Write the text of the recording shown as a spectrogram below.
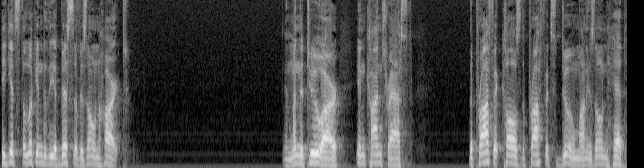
he gets to look into the abyss of his own heart. And when the two are in contrast, the prophet calls the prophet's doom on his own head.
